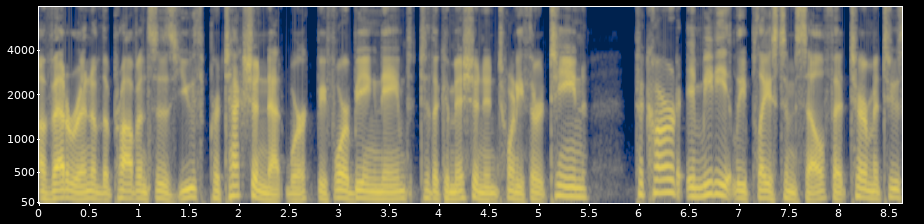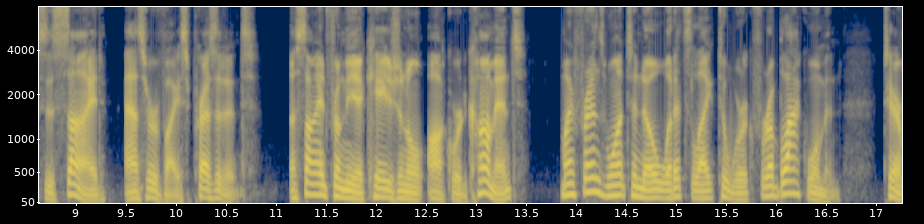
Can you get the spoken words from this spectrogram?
A veteran of the province's Youth Protection Network before being named to the commission in 2013, Picard immediately placed himself at Terre side as her vice president. Aside from the occasional awkward comment, my friends want to know what it's like to work for a black woman, Terre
